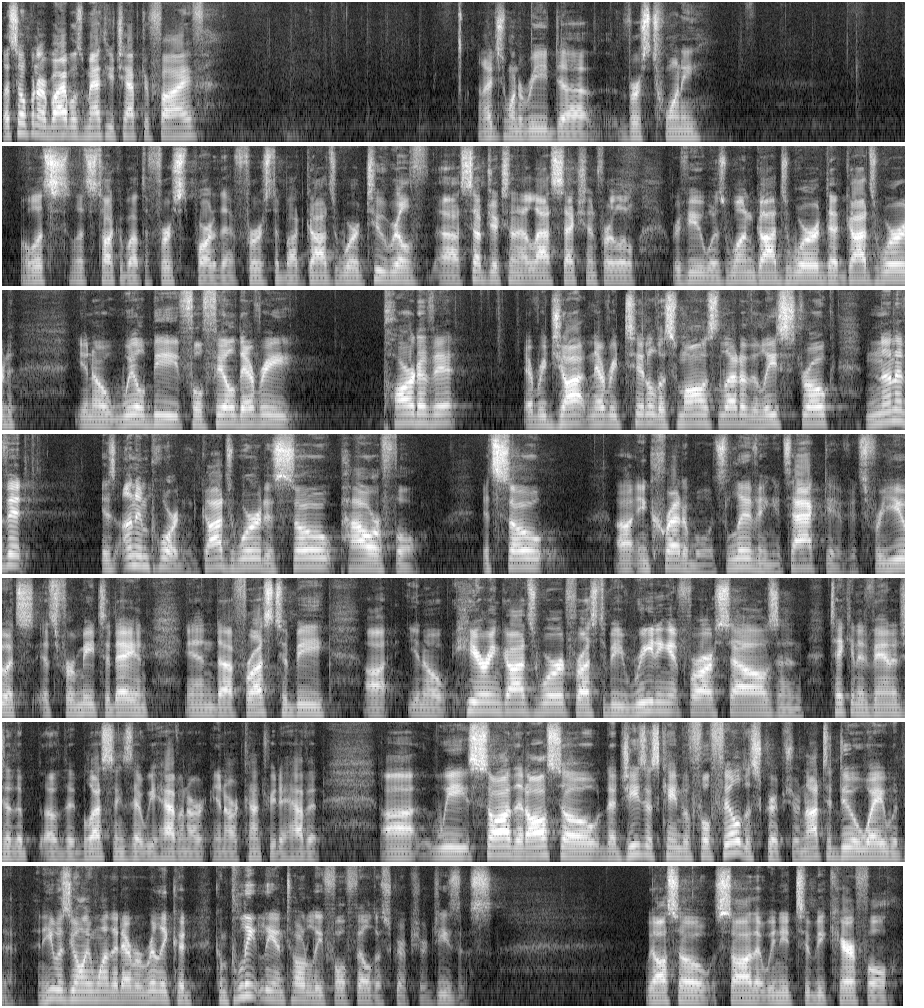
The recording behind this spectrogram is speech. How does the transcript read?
Let's open our Bibles, Matthew chapter 5. And I just want to read uh, verse 20. Well, let's, let's talk about the first part of that first, about God's Word. Two real uh, subjects in that last section for a little review was one, God's Word, that God's Word, you know, will be fulfilled, every part of it, every jot and every tittle, the smallest letter, the least stroke, none of it is unimportant. God's Word is so powerful. It's so uh, incredible. It's living, it's active. It's for you, it's, it's for me today. And, and uh, for us to be, uh, you know, hearing God's word, for us to be reading it for ourselves and taking advantage of the, of the blessings that we have in our, in our country to have it. Uh, we saw that also that Jesus came to fulfill the scripture, not to do away with it. And he was the only one that ever really could completely and totally fulfill the scripture, Jesus. We also saw that we need to be careful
